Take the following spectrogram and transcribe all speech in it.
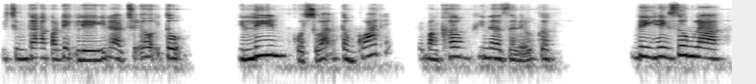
thì chúng ta có định lý là chuỗi hội tụ thì lim của số hạng tổng quát ấy, bằng không khi n dần nếu cực. Mình hình dung là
